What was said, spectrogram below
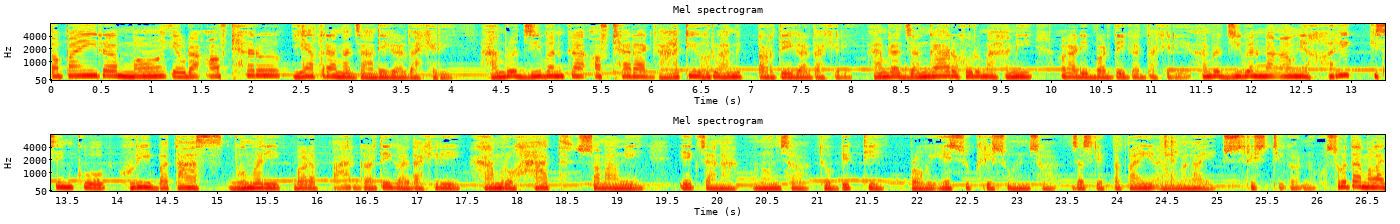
तपाईँ र म एउटा अप्ठ्यारो यात्रामा जाँदै गर्दाखेरि हाम्रो जीवनका अप्ठ्यारा घाँटीहरू हामी तर्दै गर्दाखेरि हाम्रा जङ्गारहरूमा हामी अगाडि बढ्दै गर्दाखेरि हाम्रो जीवनमा आउने हरेक किसिमको हुरी बतास भुमरीबाट पार गर्दै गर्दाखेरि हाम्रो हात समाउने एकजना हुनुहुन्छ त्यो व्यक्ति प्रभु येशु ख्रिस्ट हुनुहुन्छ जसले तपाईँ अनि मलाई सृष्टि गर्नुभयो। श्रोता मलाई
